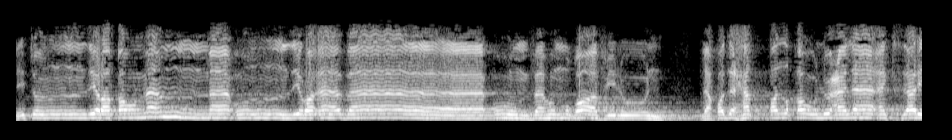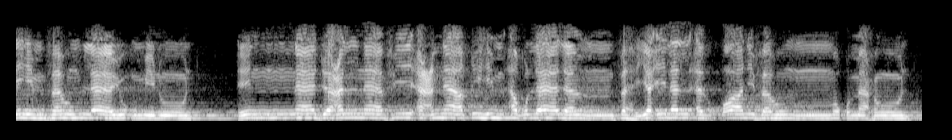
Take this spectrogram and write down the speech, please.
لتنذر قوما ما أنذر آباؤهم فهم غافلون. لقد حق القول على أكثرهم فهم لا يؤمنون. إنا جعلنا في أعناقهم أغلالا فهي إلى الأذقان فهم مقمحون.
